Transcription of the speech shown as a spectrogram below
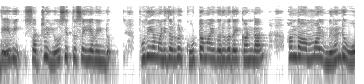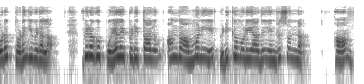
தேவி சற்று யோசித்து செய்ய வேண்டும். புதிய மனிதர்கள் கூட்டமாய் வருவதைக் கண்டால் அந்த அம்மாள் மிரண்டு ஓடத் தொடங்கிவிடலாம். பிறகு புயலை பிடித்தாலும் அந்த அம்மணியை பிடிக்க முடியாது என்று சொன்னான். ஆம்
